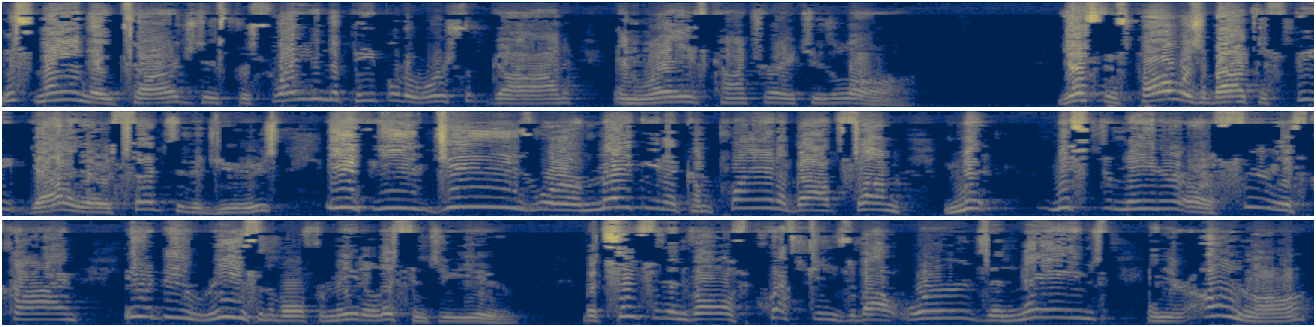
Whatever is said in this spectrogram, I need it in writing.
This man, they charged, is persuading the people to worship God in ways contrary to the law. Just as Paul was about to speak, Gallio said to the Jews, If you Jews were making a complaint about some misdemeanor or serious crime, it would be reasonable for me to listen to you. But since it involves questions about words and names and your own law,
